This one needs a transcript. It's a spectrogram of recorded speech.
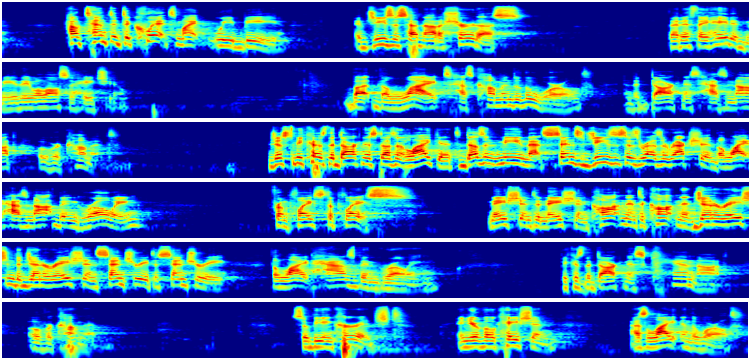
How tempted to quit might we be if Jesus had not assured us that if they hated me, they will also hate you? But the light has come into the world, and the darkness has not overcome it. Just because the darkness doesn't like it doesn't mean that since Jesus' resurrection, the light has not been growing from place to place, nation to nation, continent to continent, generation to generation, century to century. The light has been growing because the darkness cannot overcome it. So be encouraged in your vocation as light in the world,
